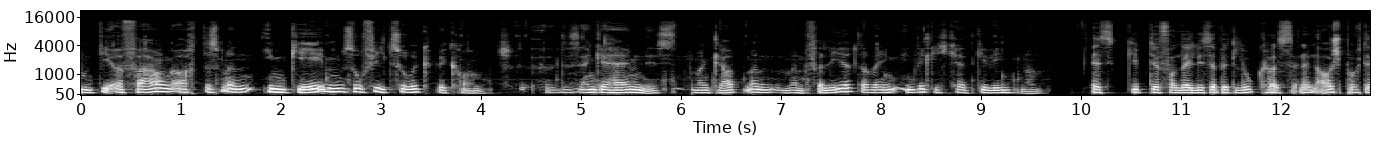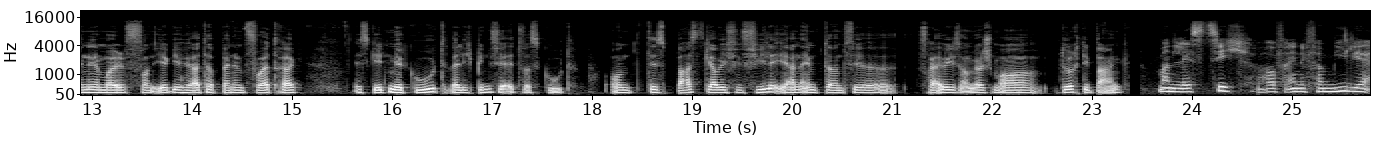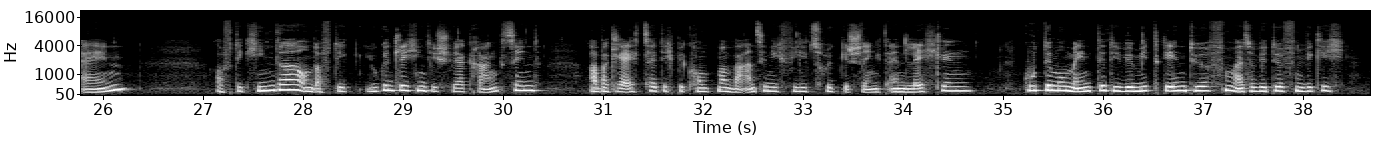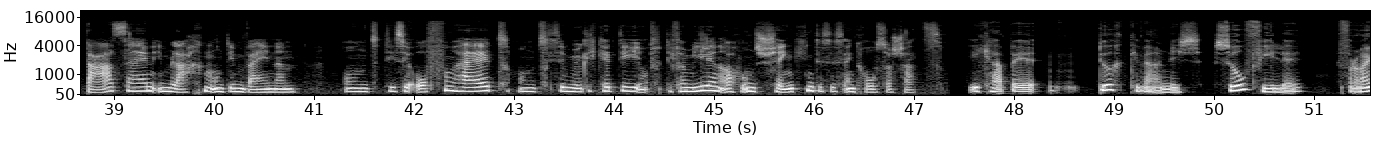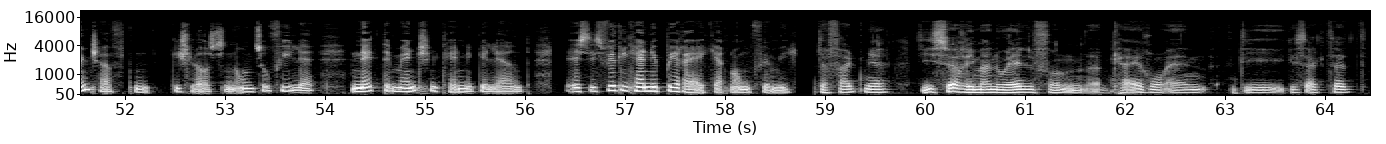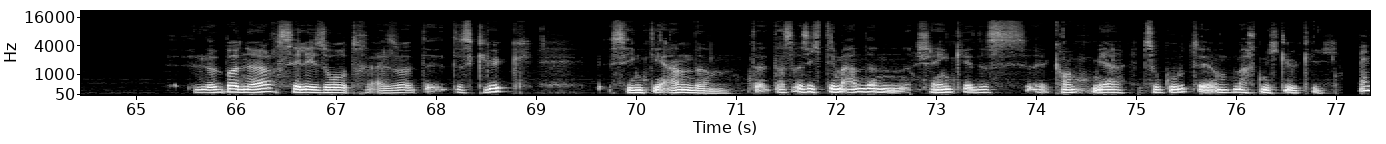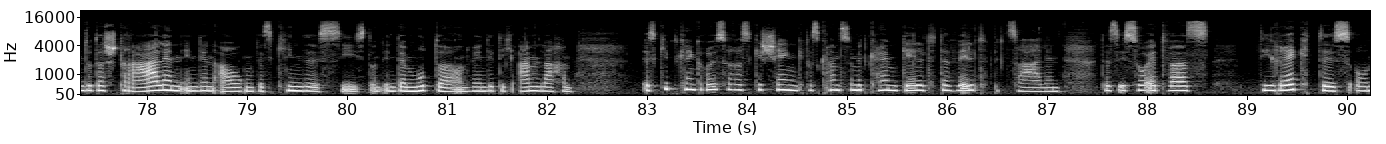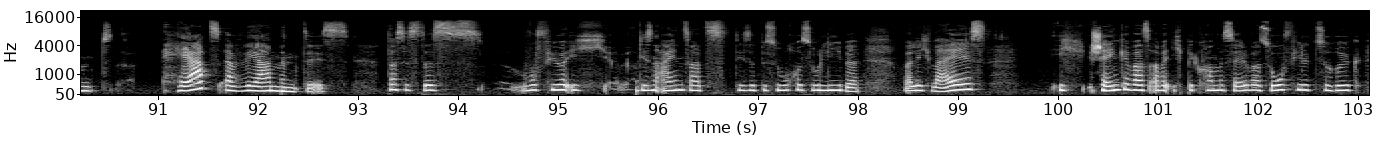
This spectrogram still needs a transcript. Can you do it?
Und die Erfahrung auch, dass man im Geben so viel zurückbekommt, das ist ein Geheimnis. Man glaubt, man, man verliert, aber in, in Wirklichkeit gewinnt man. Es gibt ja von der Elisabeth Lukas einen Ausspruch, den ich einmal von ihr gehört habe bei einem Vortrag. Es geht mir gut, weil ich bin für etwas gut. Und das passt, glaube ich, für viele Ehrenämter und für freiwilliges Engagement durch die Bank. Man lässt sich auf eine Familie ein auf die Kinder und auf die Jugendlichen, die schwer krank sind, aber gleichzeitig bekommt man wahnsinnig viel zurückgeschenkt. Ein Lächeln, gute Momente, die wir mitgehen dürfen. Also wir dürfen wirklich da sein im Lachen und im Weinen. Und diese Offenheit und diese Möglichkeit, die die Familien auch uns schenken, das ist ein großer Schatz. Ich habe durch Kiwanis so viele Freundschaften geschlossen und so viele nette Menschen kennengelernt. Es ist wirklich eine Bereicherung für mich. Da fällt mir die Sœur Emmanuelle von äh, Kairo ein, die gesagt hat, Le bonheur, c'est les autres. Also das Glück sind die anderen. Das, was ich dem anderen schenke, das äh, kommt mir zugute und macht mich glücklich. Wenn du das Strahlen in den Augen des Kindes siehst und in der Mutter und wenn die dich anlachen, es gibt kein größeres Geschenk, das kannst du mit keinem Geld der Welt bezahlen. Das ist so etwas Direktes und Herzerwärmendes. Das ist das, wofür ich diesen Einsatz, diese Besuche so liebe, weil ich weiß, ich schenke was, aber ich bekomme selber so viel zurück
